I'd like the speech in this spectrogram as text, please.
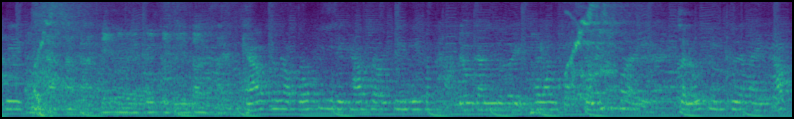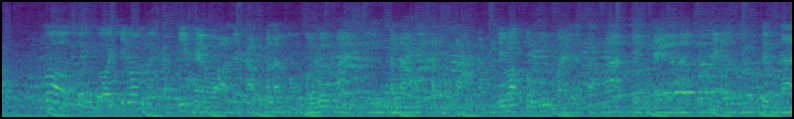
ค่ะที่มือคือดิจิตอลครับครับสำหรับน้องพีนะครับสำหรับพีมีคำถามเดียวกันเลยพลังของคนรุ่นใหม่สำหรับน้องพีคืออะไรครับ ก็ส่วนตัวคิดว่าเหมือนกับที่แพรวาเลยครับพลังของคนรุ่นใหม่คือพลังที่ต่างๆครับคิดว่าคนรุ่นใหม่จะสามารถเปลี่ยนแปลงอนาคตให้ดีขึ้นได้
